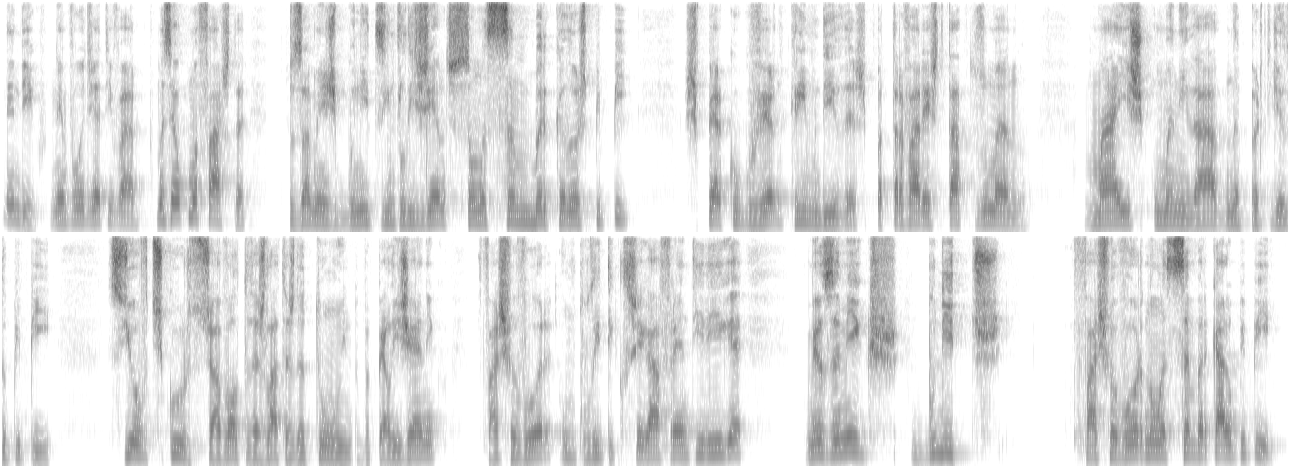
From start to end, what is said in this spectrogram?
Nem digo, nem vou adjetivar. Mas é o que me afasta. Os homens bonitos e inteligentes são assambarcadores pipi. Espero que o governo crie medidas para travar este tato humano. Mais humanidade na partilha do pipi. Se houve discursos à volta das latas de atum e do papel higiênico, faz favor, um político que chega à frente e diga: Meus amigos bonitos, faz favor não assambarcar o pipi.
